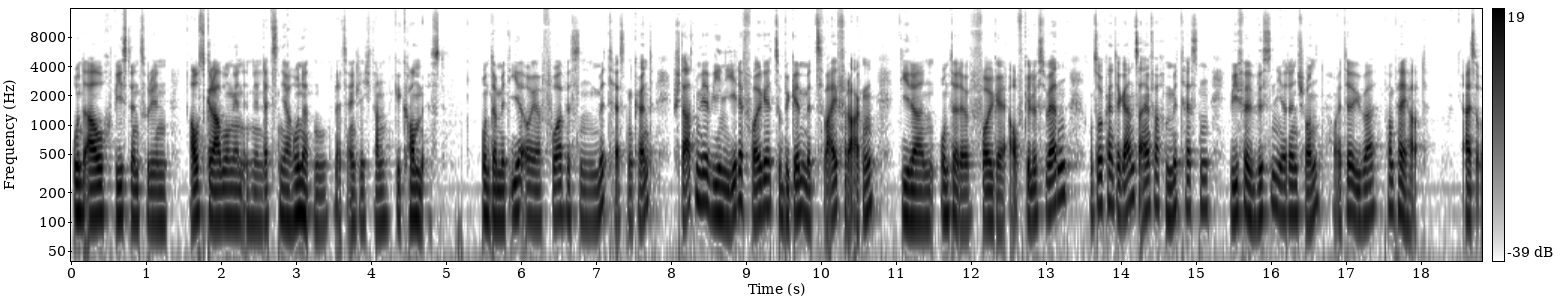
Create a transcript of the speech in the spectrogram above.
und auch, wie es denn zu den Ausgrabungen in den letzten Jahrhunderten letztendlich dann gekommen ist. Und damit ihr euer Vorwissen mittesten könnt, starten wir wie in jede Folge zu Beginn mit zwei Fragen, die dann unter der Folge aufgelöst werden. Und so könnt ihr ganz einfach mittesten, wie viel Wissen ihr denn schon heute über Pompeji habt. Also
